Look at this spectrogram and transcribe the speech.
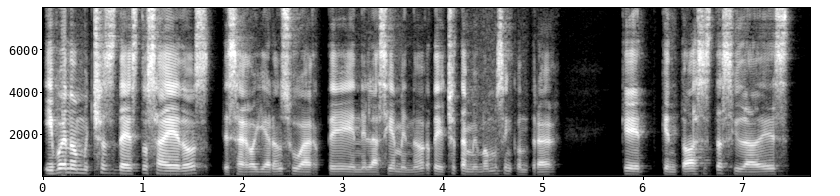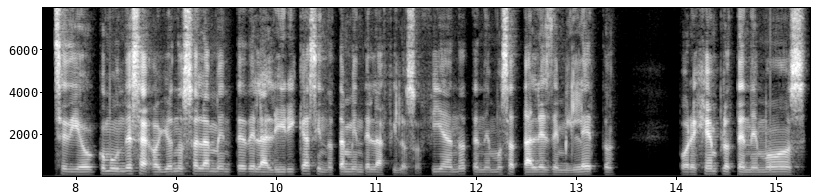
Y bueno, muchos de estos aedos desarrollaron su arte en el Asia Menor. De hecho, también vamos a encontrar que, en todas estas ciudades se dio como un desarrollo no solamente de la lírica, sino también de la filosofía, ¿no? Tenemos a Tales de Mileto, por ejemplo, tenemos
